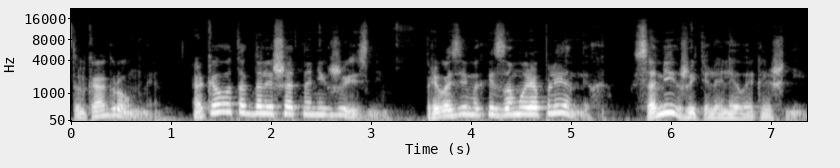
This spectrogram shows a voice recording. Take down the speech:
только огромные? А кого тогда лишать на них жизни? Привозимых из-за моря пленных? Самих жителей левой клешни?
